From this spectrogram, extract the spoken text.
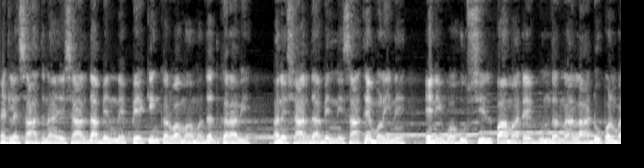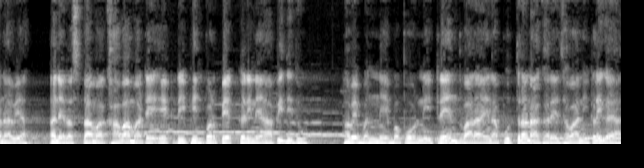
એટલે સાધનાએ શારદાબેનને પેકિંગ કરવામાં મદદ કરાવી અને શારદાબેનની સાથે મળીને એની વહુ શિલ્પા માટે ગુંદરના લાડુ પણ બનાવ્યા. અને રસ્તામાં ખાવા માટે એક ટિફિન પણ પેક કરીને આપી દીધું. હવે બંને બપોરની ટ્રેન દ્વારા એના પુત્રના ઘરે જવા નીકળી ગયા.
